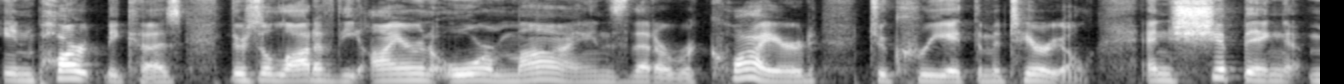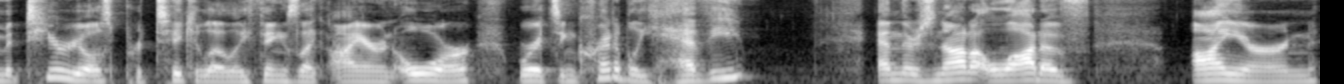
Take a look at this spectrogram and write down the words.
in part because there's a lot of the iron ore mines that are required to create the material. And shipping materials, particularly things like iron ore, where it's incredibly heavy and there's not a lot of iron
